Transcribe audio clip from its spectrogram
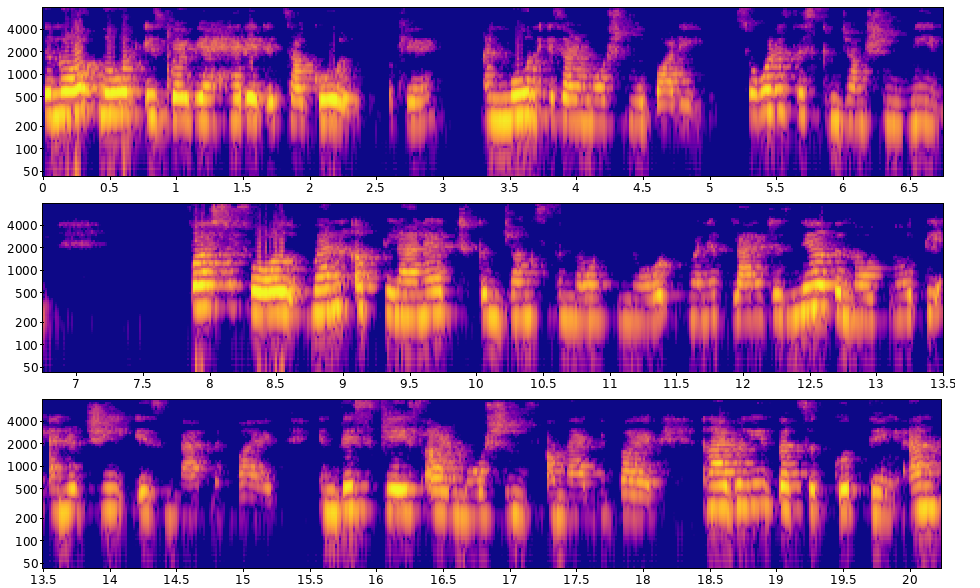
the north node is where we are headed. It's our goal, okay? And moon is our emotional body. So what does this conjunction mean? First of all, when a planet conjuncts the north node, when a planet is near the north node, the energy is magnified. In this case, our emotions are magnified. And I believe that's a good thing. And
